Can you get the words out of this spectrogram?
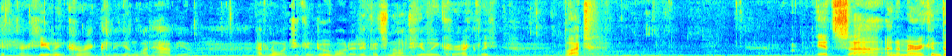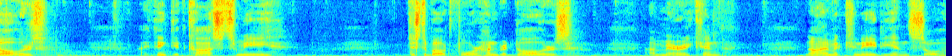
if they're healing correctly and what have you. I don't know what you can do about it if it's not healing correctly, but it's uh, an American dollars. I think it costs me just about $400 American. Now I'm a Canadian, so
